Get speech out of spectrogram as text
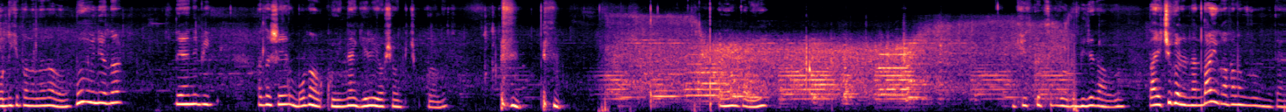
oradaki paraları alalım. Bu videolar da yani bir arkadaşlar burada coinler geliyor şu an küçük paralar. alalım parayı. 248 oldu bir de alalım. Dayı çık önümden dayı kafana vururum bir tane.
